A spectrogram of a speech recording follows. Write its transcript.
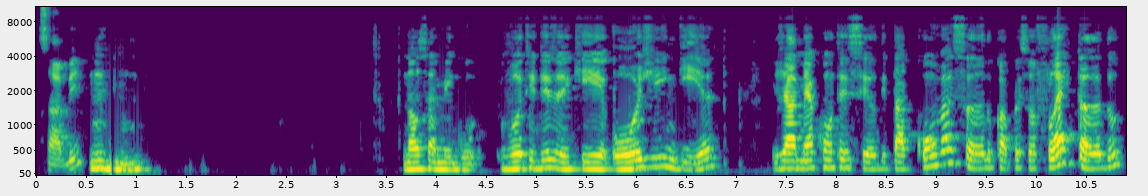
sabe? Uhum. Nossa, amigo, vou te dizer que hoje em dia já me aconteceu de estar conversando com a pessoa, flertando,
